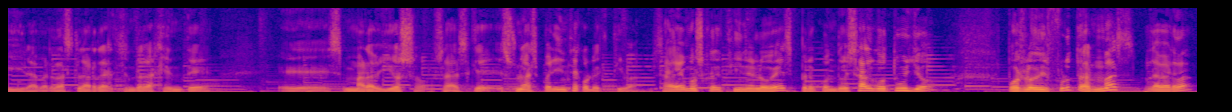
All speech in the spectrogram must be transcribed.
y la verdad es que la reacción de la gente eh, es maravilloso. O sea, es que es una experiencia colectiva. Sabemos que el cine lo es, pero cuando es algo tuyo, pues lo disfrutas más, la verdad.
